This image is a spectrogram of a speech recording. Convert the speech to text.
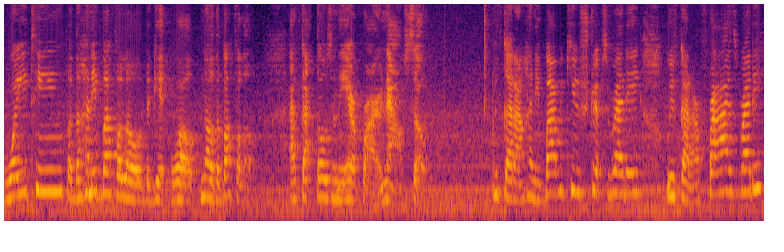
waiting for the honey buffalo to get well no the buffalo I've got those in the air fryer now so we've got our honey barbecue strips ready we've got our fries ready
